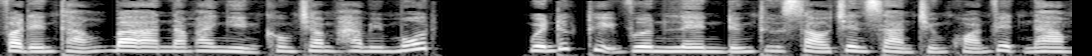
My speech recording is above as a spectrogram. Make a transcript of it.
và đến tháng 3 năm 2021, Nguyễn Đức Thụy vươn lên đứng thứ 6 trên sàn chứng khoán Việt Nam.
